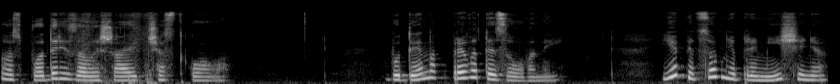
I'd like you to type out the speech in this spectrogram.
господарі залишають частково. Будинок приватизований. Є підсобні приміщення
